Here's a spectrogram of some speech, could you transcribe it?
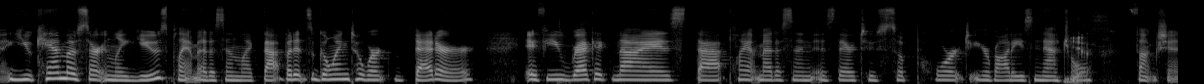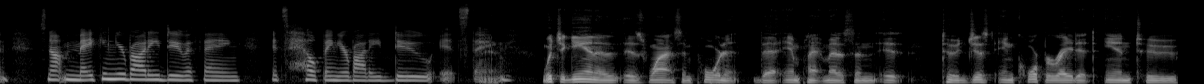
You can most certainly use plant medicine like that, but it's going to work better if you recognize that plant medicine is there to support your body's natural Yes. function. It's not making your body do a thing, it's helping your body do its thing. Which again is, is why it's important that implant medicine is to just incorporate it into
